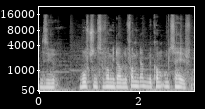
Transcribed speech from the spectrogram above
Sie ruft schon zu Formidable. Formidable, wir kommen, um zu helfen.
